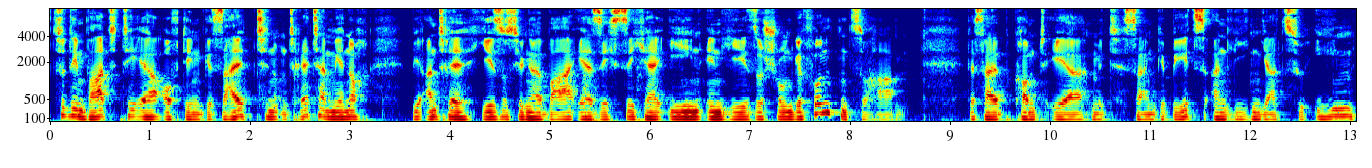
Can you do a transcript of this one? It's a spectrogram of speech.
Zudem wartete er auf den Gesalbten und Retter. Mehr noch, wie andere Jesusjünger war er sich sicher, ihn in Jesus schon gefunden zu haben. Deshalb kommt er mit seinem Gebetsanliegen ja zu ihm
